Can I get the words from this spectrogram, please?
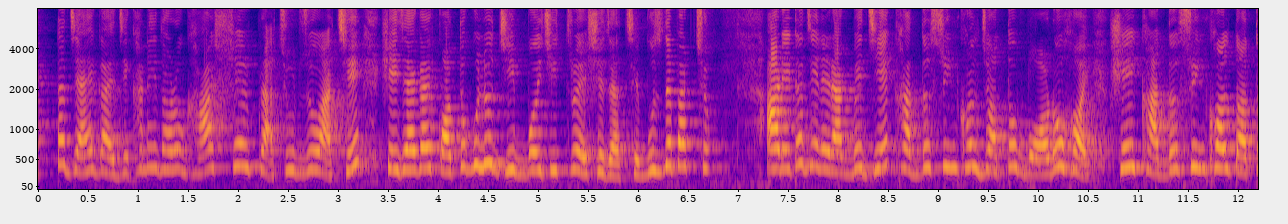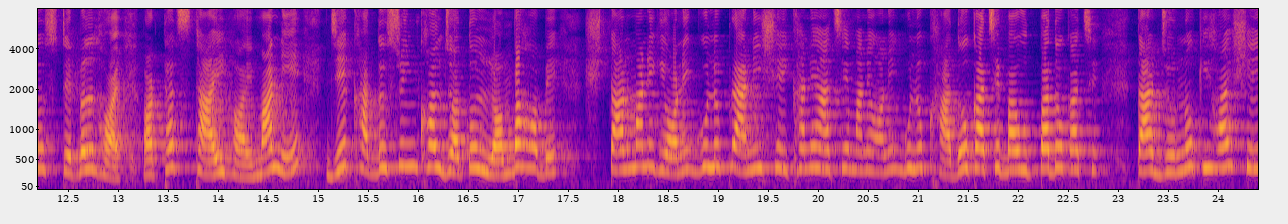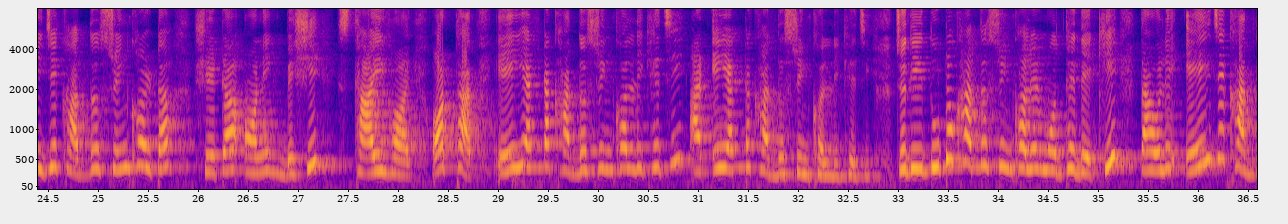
একটা জায়গায় যেখানে ধরো ঘাসের প্রাচুর্য আছে, সেই জায়গায় কতগুলো জীব বৈচিত্র্য এসে যাচ্ছে, বুঝতে পারছ? আর এটা জেনে রাখবে যে খাদ্য শৃঙ্খল যত বড় হয়, সেই খাদ্য শৃঙ্খল তত স্টেবল হয়, অর্থাৎ স্থায়ী হয়। মানে যে খাদ্য শৃঙ্খল যত লম্বা হবে, তার মানে কি অনেকগুলো প্রাণী সেইখানে আছে মানে অনেকগুলো খাদক আছে বা উৎপাদক আছে। তার জন্য কি হয়, সেই যে খাদ্য শৃঙ্খলটা, সেটা অনেক বেশি স্থায়ী হয়। অর্থাৎ এই একটা খাদ্য শৃঙ্খল লিখেছি আর এই একটা খাদ্য শৃঙ্খল লিখেছি। যদি দুটো খাদ্য শৃঙ্খলের মধ্যে দেখি, তাহলে এই যে খাদ্য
